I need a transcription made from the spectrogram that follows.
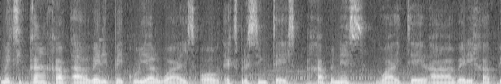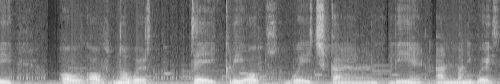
Mexicans have a very peculiar ways of expressing their happiness, while they are very happy out of nowhere they cry out, which can be in many ways.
